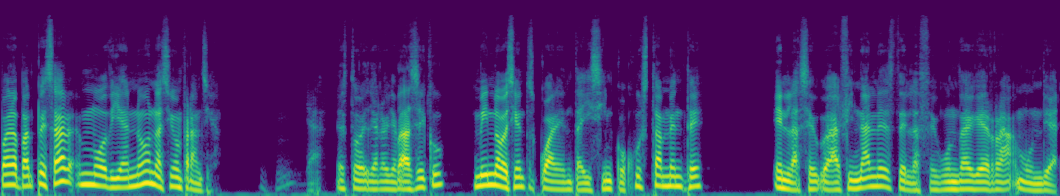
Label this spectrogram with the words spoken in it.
Bueno, para empezar, Modiano nació en Francia. Ya, esto ya lo había Básico. 1945, justamente en la, seg- a finales de la Segunda Guerra Mundial.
